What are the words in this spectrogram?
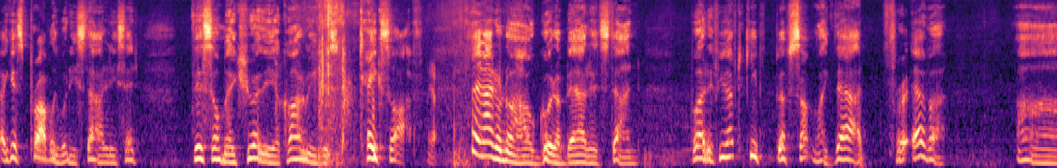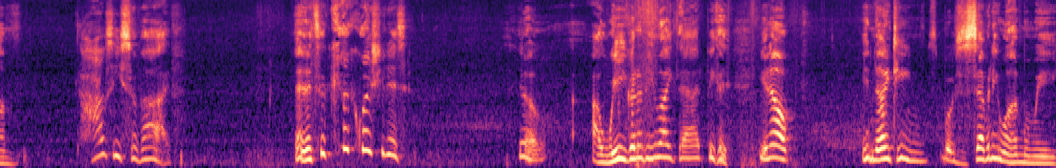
I guess probably when he started, he said, "This will make sure the economy just takes off." Yeah. And I don't know how good or bad it's done, but if you have to keep up something like that forever, um, how's he survive? And it's a good question is, you know, are we going to be like that? Because, you know, in 19, what was it, 71 when we,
